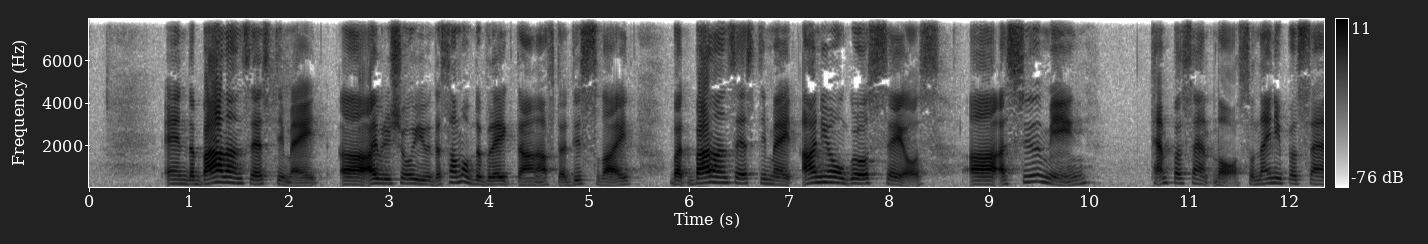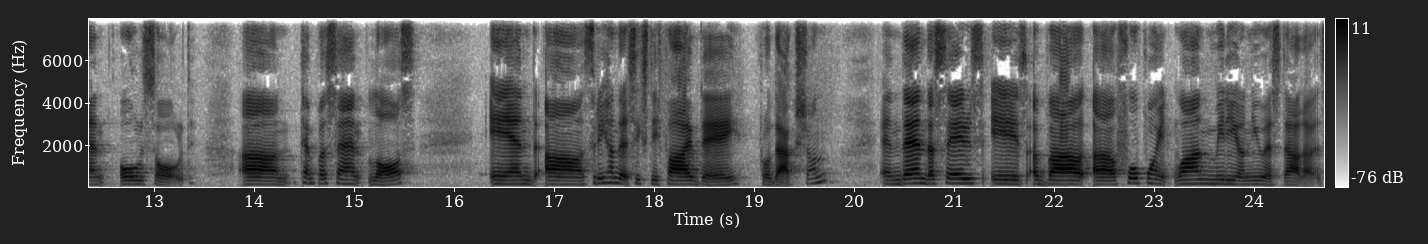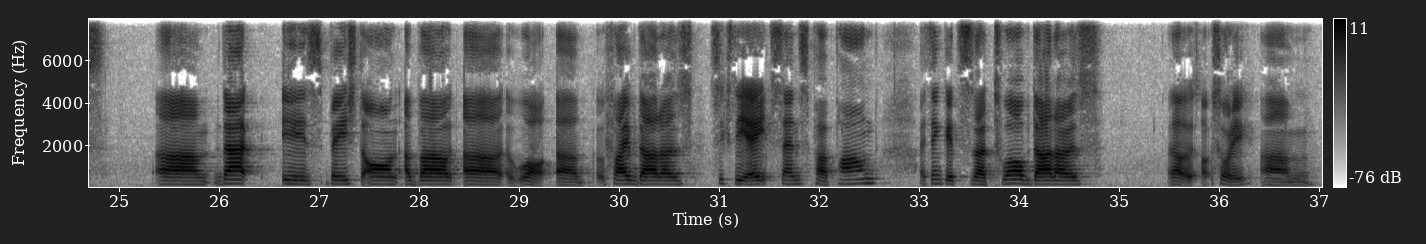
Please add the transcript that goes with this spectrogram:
And the balance estimate, uh, I will show you the sum of the breakdown after this slide, but balance estimate annual gross sales, assuming 10% loss, so 90% all sold, um, 10% loss, and uh, 365 day production. And then the sales is about uh, 4.1 million US dollars. Um, that is based on about uh, well uh, five dollars sixty eight cents per pound. I think it's uh, twelve dollars. Uh, sorry, um,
